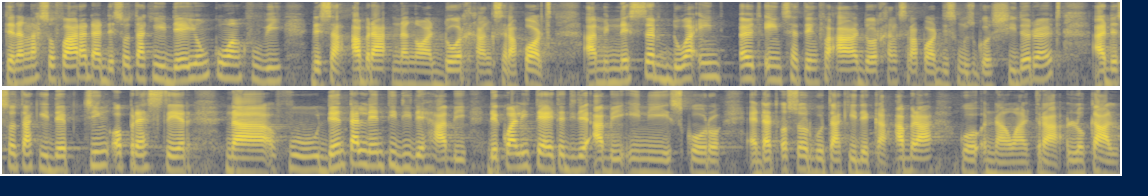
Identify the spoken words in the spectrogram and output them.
De nanga sofara dat de sotaki de jong kuang fuwi de sa abra nanga doorgangsrapport. A minister doa een uiteenzetting van a doorgangsrapport dis moest go eruit. A de sotaki de ching opresteer na fu den talenti die de habi, de kwaliteiten die de abi ini skoro. En dat osorgu taki de kan abra ko na wantra lokaal.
